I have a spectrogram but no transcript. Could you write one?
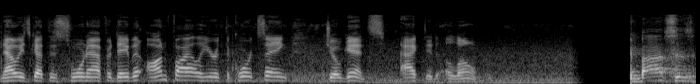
Now he's got this sworn affidavit on file here at the court saying Joe Gentz acted alone. And Bob says,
